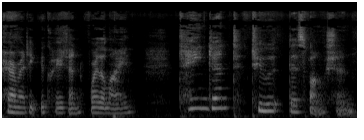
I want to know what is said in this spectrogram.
parametric equation for the line tangent to this function.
